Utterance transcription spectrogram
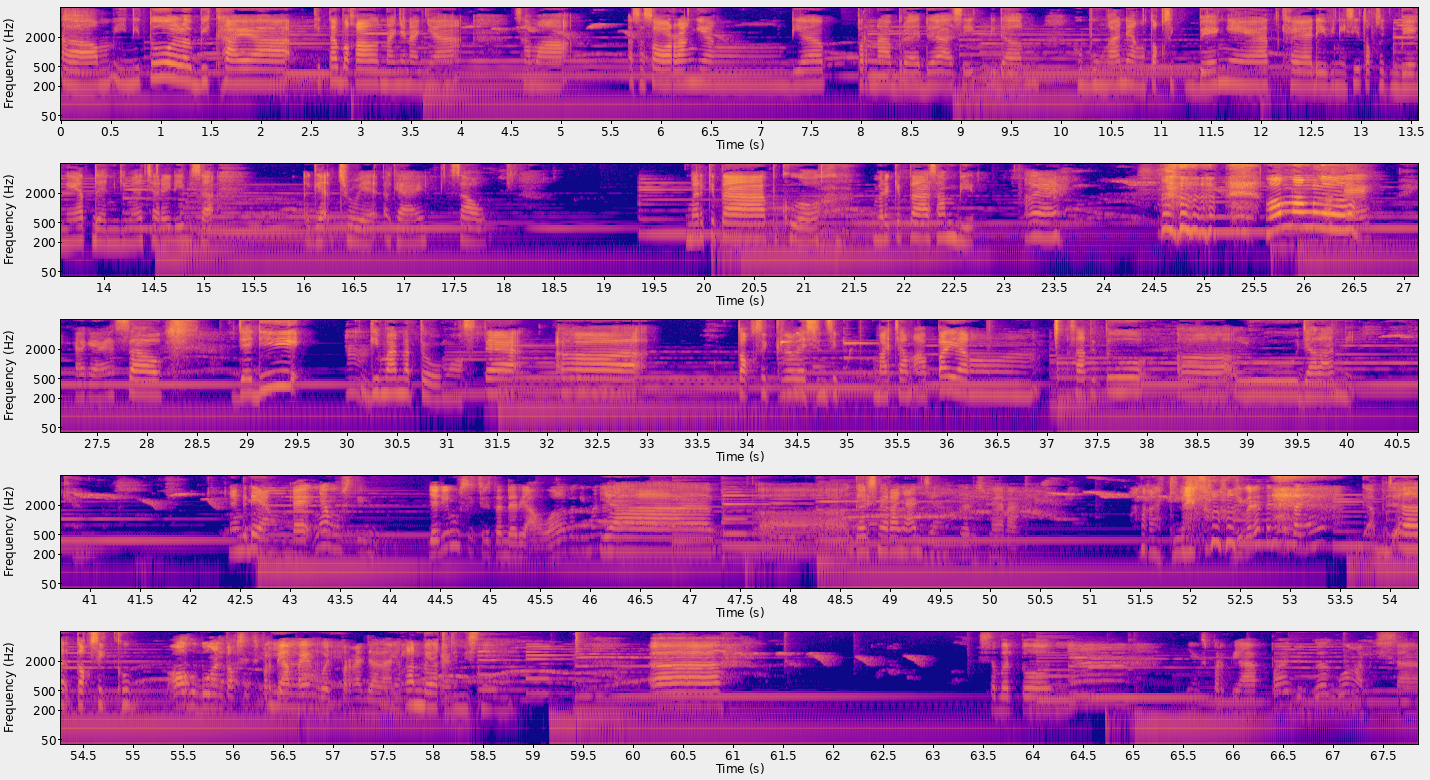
um, ini tuh lebih kayak kita bakal nanya-nanya sama seseorang yang dia pernah berada asik di dalam hubungan yang toxic banget kayak definisi toxic banget dan gimana caranya dia bisa get through it oke so mari kita pukul. Mari kita sambit. Oke. Ngomong lu. Oke. Oke so jadi Hmm. gimana tuh? Maksudnya eh, toxic relationship macam apa yang saat itu eh, lu jalani? Yang gede yang kayaknya mesti jadi mesti cerita dari awal apa gimana? Ya eh, garis merahnya aja garis merah ah, gila itu. Gimana tadi pertanyaannya? Eh, toxic hub. Oh hubungan toksik seperti Iya, apa yang gue pernah jalani. Ya kan banyak Oke. jenisnya ya. Eh, sebetulnya yang seperti apa juga gue nggak bisa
